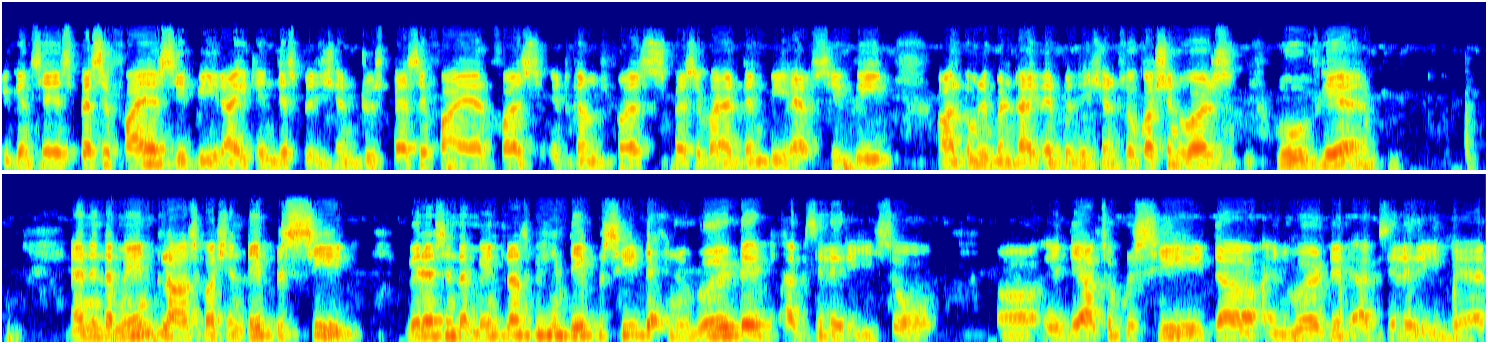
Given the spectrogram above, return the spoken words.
you can say specifier CP, right? In this position to specifier first, it comes first specifier, then we have CP or complementizer position. So question words move here. And in the main clause question, they precede Whereas in the main class question, they precede the inverted auxiliary. So uh, they also precede the inverted auxiliary here.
